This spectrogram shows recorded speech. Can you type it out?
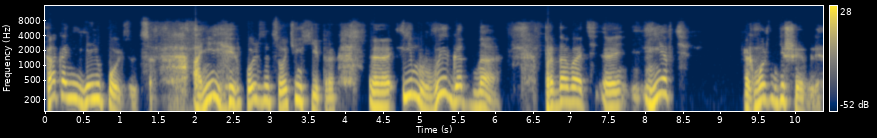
Как они ею пользуются? Они ею пользуются очень хитро. Э, им выгодно продавать э, нефть как можно дешевле.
